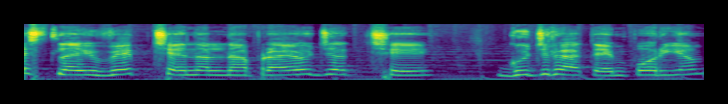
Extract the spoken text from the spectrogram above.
ન્યૂઝ લાઈવ વેબ ચેનલના પ્રાયોજક છે ગુજરાત એમ્પોરિયમ.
